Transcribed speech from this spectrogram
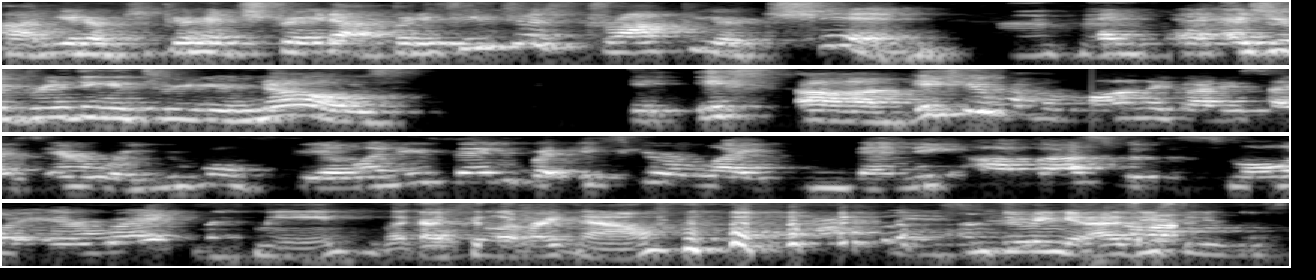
uh, you know keep your head straight up. But if you just drop your chin mm-hmm. and as you're breathing in through your nose, if um, if you have a manicotti sized airway, you won't feel anything. But if you're like many of us with a smaller airway, like me, like I feel it right now. I'm doing it as you see this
